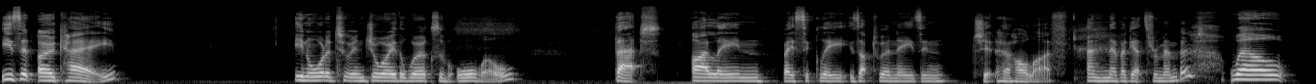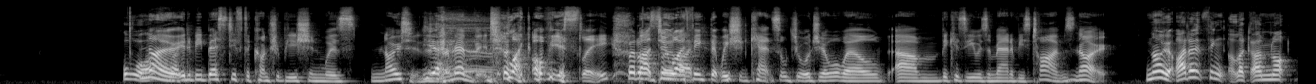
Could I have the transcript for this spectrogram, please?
is it okay in order to enjoy the works of Orwell that Eileen basically is up to her knees in shit her whole life and never gets remembered? Well, Or no, like- it'd be best if the contribution was noted Yeah. and remembered, like obviously. But But, do I think that we should cancel George Orwell um, because he was a man of his times? No. No, I don't think like I'm not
